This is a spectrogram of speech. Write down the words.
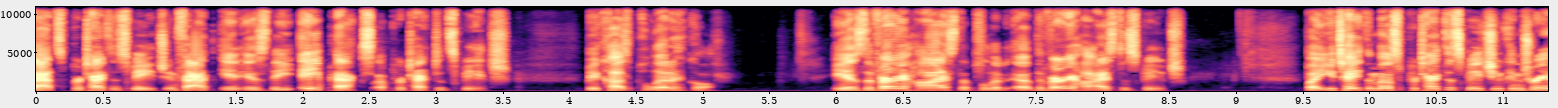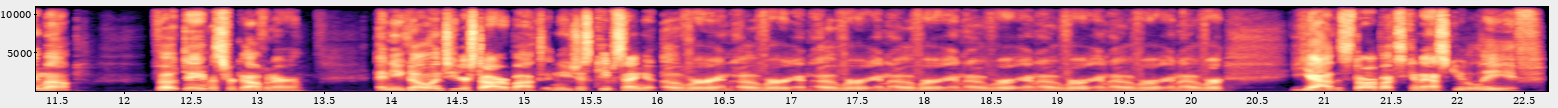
That's protected speech. In fact, it is the apex of protected speech because political is the very highest of politi- uh, the very highest of speech. But you take the most protected speech you can dream up, vote Davis for governor, and you go into your Starbucks and you just keep saying it over and over and over and over and over and over and over and over. Yeah, the Starbucks can ask you to leave.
